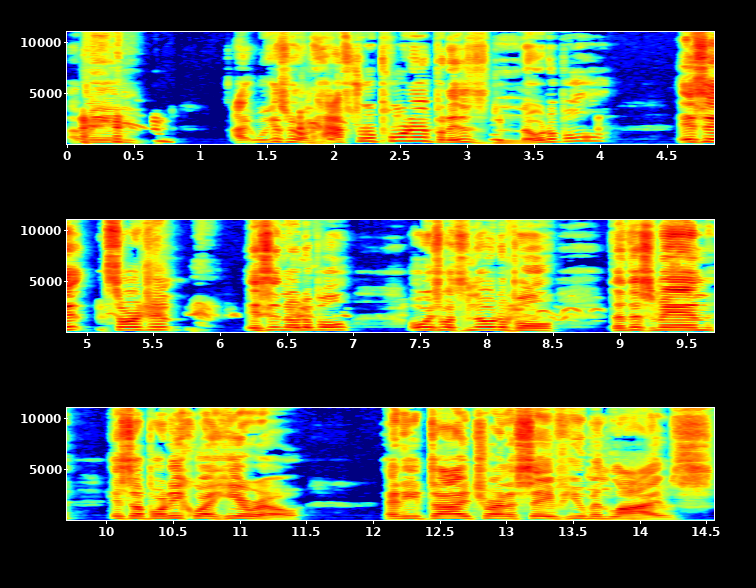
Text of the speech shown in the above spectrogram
I mean, I, I guess we don't have to report it, but it is notable. Is it, Sergeant? Is it notable? Or is what's notable that this man is a Boricua hero and he died trying to save human lives?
